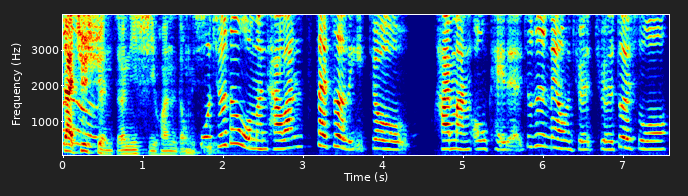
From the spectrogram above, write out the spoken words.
再去选择你喜欢的东西。我觉得我们台湾在这里就。还蛮 OK 的，就是没有绝绝对说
